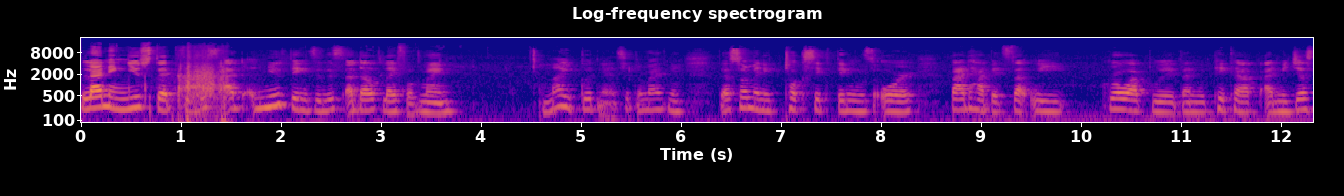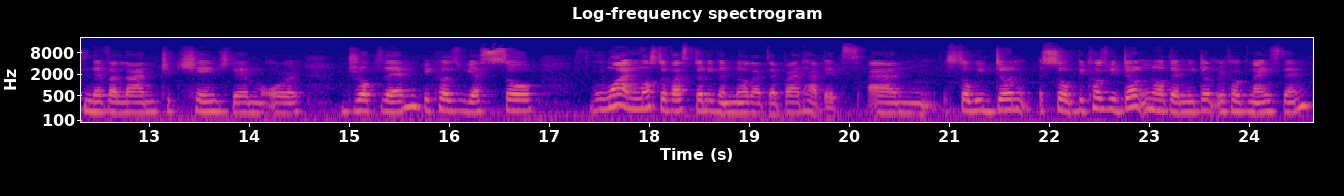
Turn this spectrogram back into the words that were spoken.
Learning new steps in this ad- new things in this adult life of mine. My goodness, it reminds me there's so many toxic things or bad habits that we grow up with and we pick up and we just never learn to change them or drop them because we are so one most of us don't even know that they're bad habits. And so we don't so because we don't know them we don't recognize them.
